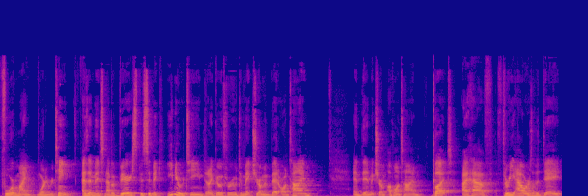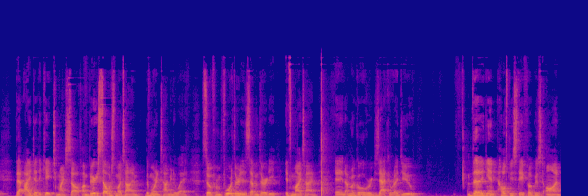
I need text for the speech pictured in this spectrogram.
for my morning routine. As I mentioned, I have a very specific evening routine that I go through to make sure I'm in bed on time and then make sure I'm up on time. But I have three hours of the day that I dedicate to myself. I'm very selfish with my time, the morning time anyway. So from 4:30 to 7:30, it's my time. And I'm gonna go over exactly what I do. That again helps me stay focused on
